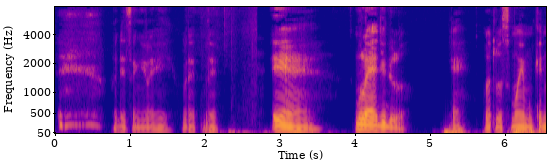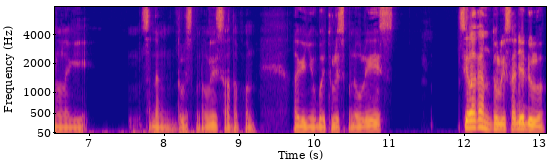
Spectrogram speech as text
pada sang ilahi. Berat, berat. Iya. Yeah mulai aja dulu. Eh, buat lo semua yang mungkin lo lagi seneng tulis menulis ataupun lagi nyoba tulis menulis, silakan tulis aja dulu.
